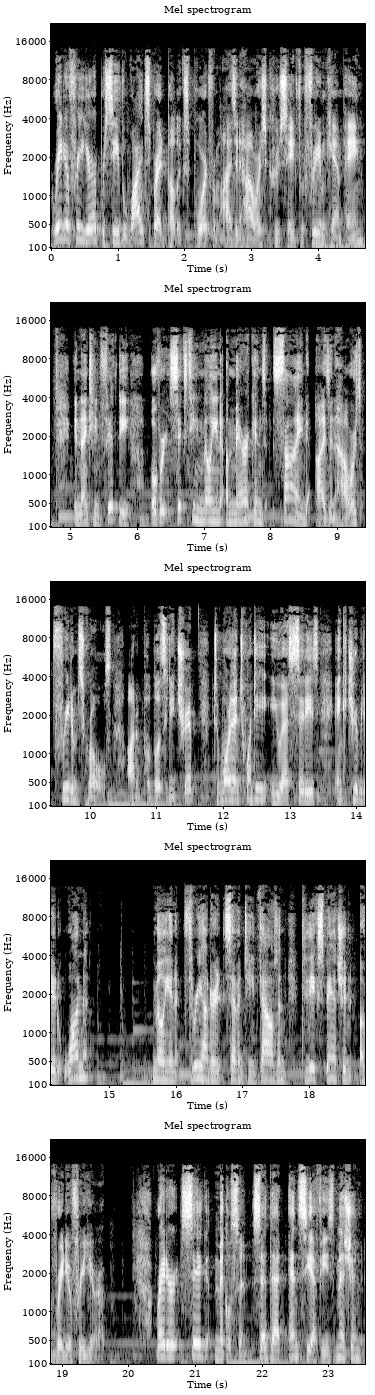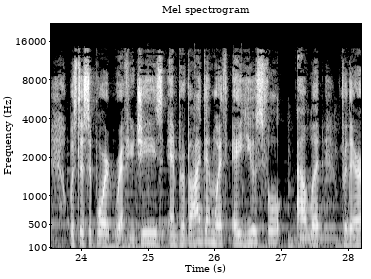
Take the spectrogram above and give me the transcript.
Radio Free Europe received widespread public support from Eisenhower's Crusade for Freedom campaign. In 1950, over 16 million Americans signed Eisenhower's Freedom Scrolls on a publicity trip to more than 20 U.S. cities and contributed 1,317,000 to the expansion of Radio Free Europe. Writer Sig Mickelson said that NCFE's mission was to support refugees and provide them with a useful outlet for their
